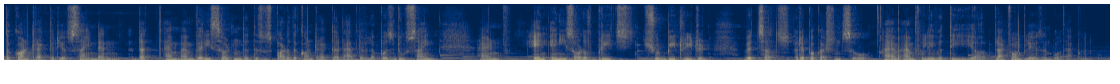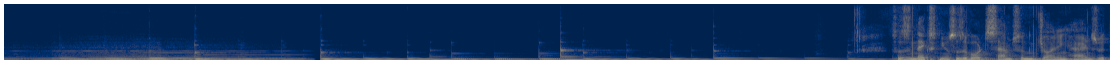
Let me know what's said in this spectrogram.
the contract that you have signed. And that I'm, I'm very certain that this was part of the contract that app developers do sign. And any, any sort of breach should be treated with such repercussions. So i'm, I'm fully with the uh, platform players in both apple and google So this next news is about Samsung joining hands with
